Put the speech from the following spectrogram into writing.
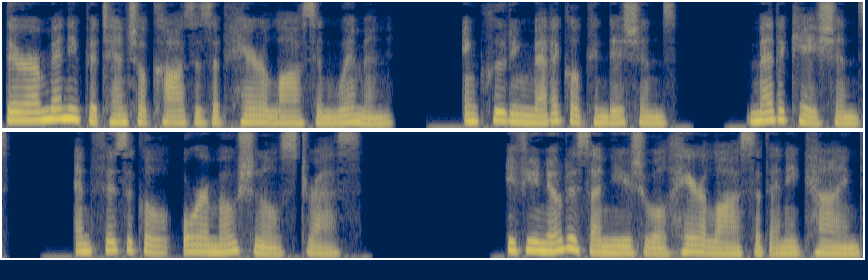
There are many potential causes of hair loss in women, including medical conditions, medications, and physical or emotional stress. If you notice unusual hair loss of any kind,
